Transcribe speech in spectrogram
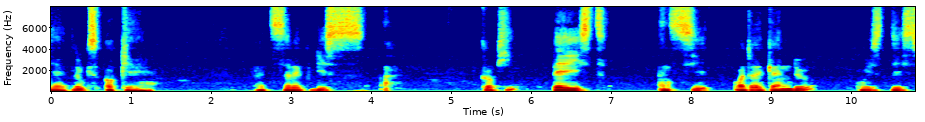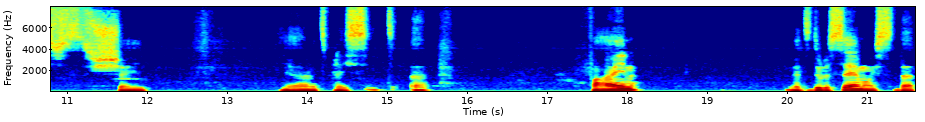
Yeah it looks okay. Let's select this. Copy paste and see what I can do with this shape yeah let's place it up. Fine. Let's do the same with that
